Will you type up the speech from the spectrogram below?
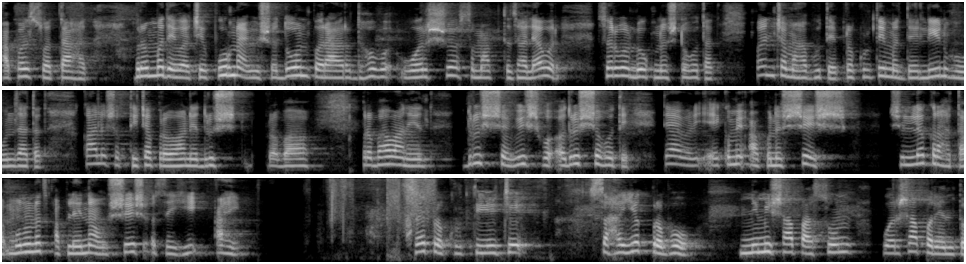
आपण स्वतः आहात. ब्रह्मदेवाचे पूर्ण आयुष्य दोन परार्ध वर्ष समाप्त झाल्यावर सर्व लोक नष्ट होतात. पंचमहाभूते प्रकृतीमध्ये लीन होऊन जातात. कालशक्तीच्या प्रभावाने दृश्य प्रभा प्रभावाने दृश्य विश्व अदृश्य होते. त्यावेळी एकमेव आपण शेष शिल्लक राहता. म्हणूनच आपले नाव शेष असेही आहे. हे प्रकृतीचे सहाय्यक प्रभो निमिषापासून वर्षापर्यंत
